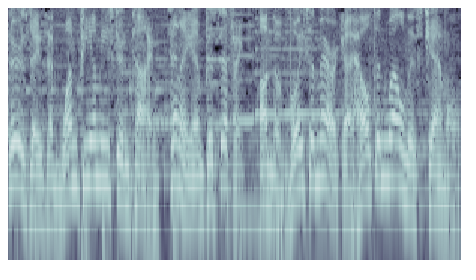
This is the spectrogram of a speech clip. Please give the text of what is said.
Thursdays at 1 p.m. Eastern Time, 10 a.m. Pacific, on the Voice America Health and Wellness Channel.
